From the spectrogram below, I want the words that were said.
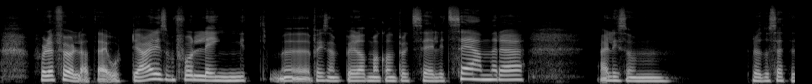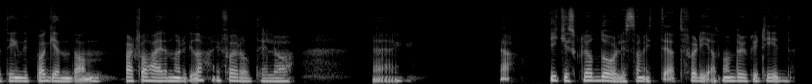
For det føler jeg at jeg har gjort. Jeg har liksom forlengt for eksempel at man kan praktisere litt senere. Jeg har liksom prøvd å sette ting litt på agendaen, i hvert fall her i Norge, da, i forhold til å eh, ja, ikke skulle ha dårlig samvittighet fordi at man bruker tid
